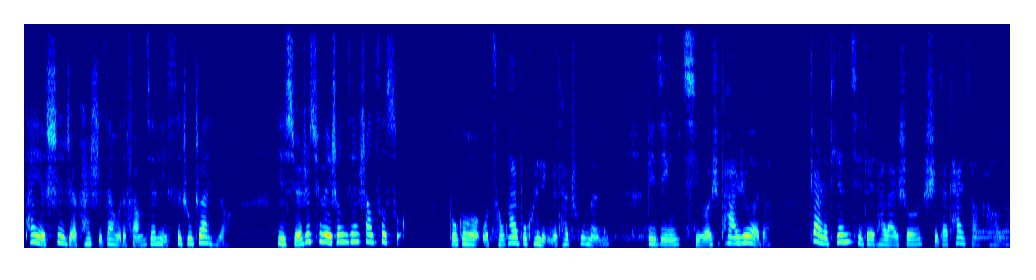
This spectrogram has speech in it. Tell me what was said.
他也试着开始在我的房间里四处转悠，也学着去卫生间上厕所。不过，我从来不会领着他出门，毕竟企鹅是怕热的，这儿的天气对他来说实在太糟糕了。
